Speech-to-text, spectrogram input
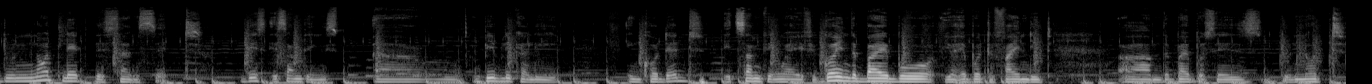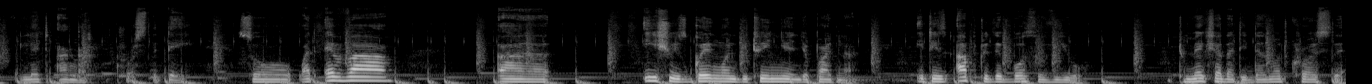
do not let the sun set. This is something um, biblically encoded. It's something where if you go in the Bible, you're able to find it. Um, the Bible says, do not let anger cross the day. So, whatever uh, issue is going on between you and your partner, it is up to the both of you to make sure that it does not cross the,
